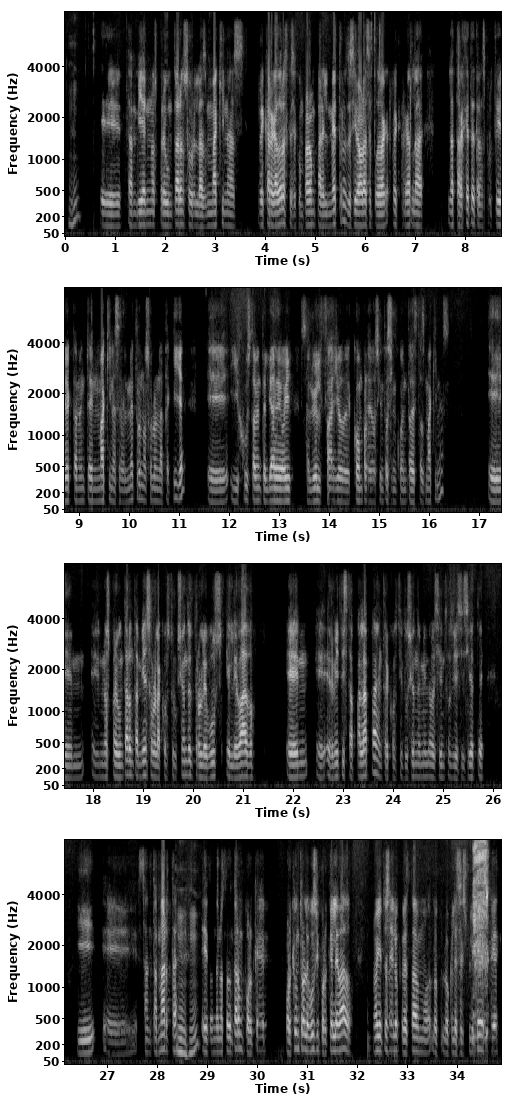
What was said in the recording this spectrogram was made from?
Eh, también nos preguntaron sobre las máquinas recargadoras que se compraron para el metro, es decir, ahora se podrá recargar la, la tarjeta de transporte directamente en máquinas en el metro, no solo en la taquilla. Eh, y justamente el día de hoy salió el fallo de compra de 250 de estas máquinas. Em, eh, nos preguntaron también sobre la construcción del trolebús elevado en eh, Ermita Iztapalapa, entre Constitución de 1917 y eh, Santa Marta, donde nos preguntaron por qué, por qué un trolebús y por qué elevado. ¿no? Y entonces ahí lo que, les estábamos, lo que les expliqué es que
